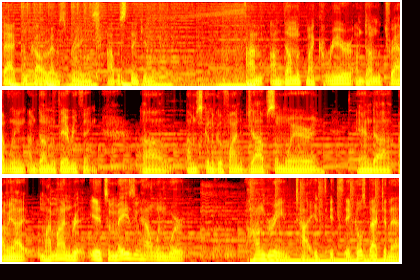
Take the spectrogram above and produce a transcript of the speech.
back from Colorado Springs. I was thinking, I'm I'm done with my career. I'm done with traveling. I'm done with everything. Uh, I'm just gonna go find a job somewhere and and uh, I mean I my mind it's amazing how when we're hungry and tired it, it, it goes back to that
